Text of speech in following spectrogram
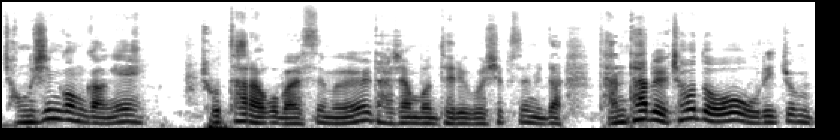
정신 건강에 좋다라고 말씀을 다시 한번 드리고 싶습니다. 단타를 쳐도 우리 좀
